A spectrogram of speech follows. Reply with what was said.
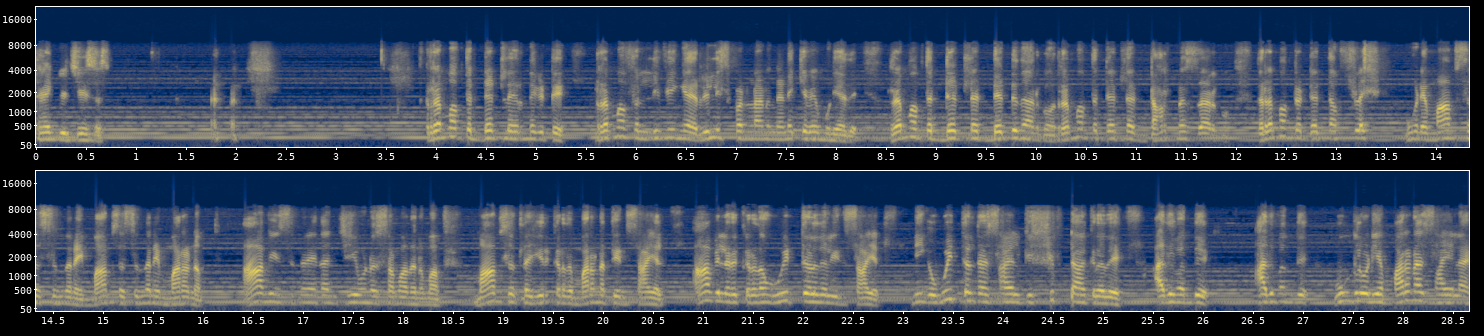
thank you Jesus realm of the டெட்ல இருந்துகிட்டு ரெம் ஆஃப் லிவிங்க ரிலீஸ் பண்ணலாம்னு நினைக்கவே முடியாது. ரெம் ஆஃப் த டெட்ல டெட் தான் இருக்கும். ரெம் ஆஃப் த டெட்ல டார்க்னஸ் தான் இருக்கும். ரெம் ஆஃப் த டெட் தான் ஃபிளஷ் உங்களுடைய மாம்ச சிந்தனை மாம்ச சிந்தனை மரணம். ஆவியின் சிந்தனை தான் ஜீவனும் சமாதானமா? மாம்சத்துல இருக்கிறது மரணத்தின் சாயல். ஆவில இருக்கிறது தான் உயிர்த்தெழுதலின் சாயல். நீங்க உயிர்த்தெழுத சாயலுக்கு ஷிஃப்ட் ஆகுறது அது வந்து அது வந்து உங்களுடைய மரண சாயலை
